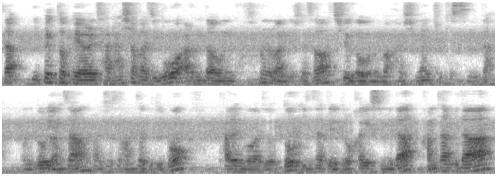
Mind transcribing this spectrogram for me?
자, 이펙터 배열 잘 하셔가지고 아름다운 손을 만드셔서 즐거운 음악 하시면 좋겠습니다. 오늘도 영상 봐주셔서 감사드리고 다른 거 가지고 또 인사드리도록 하겠습니다. 감사합니다.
